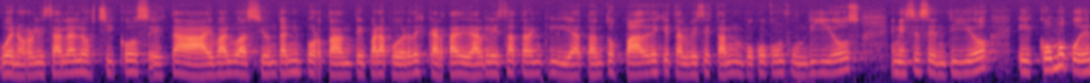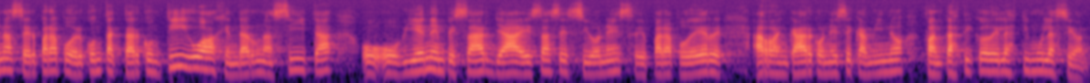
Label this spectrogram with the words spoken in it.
bueno, realizarle a los chicos esta evaluación tan importante para poder descartar y darle esa tranquilidad a tantos padres que tal vez están un poco confundidos en ese sentido, eh, ¿cómo pueden hacer para poder contactar contigo, agendar una cita o, bien empezar ya esas sesiones eh, para poder arrancar con ese camino fantástico de la estimulación.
